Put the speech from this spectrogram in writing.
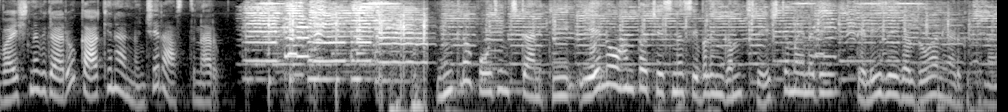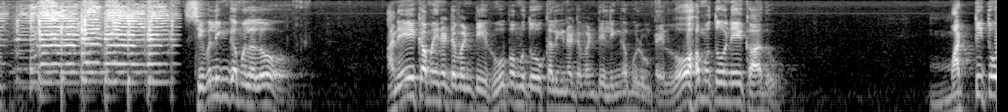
వైష్ణవి గారు కాకినాడ నుంచి రాస్తున్నారు. ఇంట్లో పూజించడానికి ఏ లోహంతో చేసిన శివలింగం శ్రేష్టమైనది తెలియజేయగలరు అని అడుగుతున్నారు. శివలింగములలో అనేకమైనటువంటి రూపముతో కలిగినటువంటి లింగములు ఉంటాయి. లోహముతోనే కాదు మట్టితో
